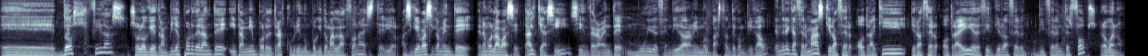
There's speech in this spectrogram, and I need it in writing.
eh, dos filas, solo que trampillas por delante y también por detrás, cubriendo un poquito más la zona exterior. Así que básicamente tenemos la base tal que así, sinceramente muy defendida, ahora mismo es bastante complicado. Tendré que hacer más, quiero hacer otra aquí, quiero hacer otra ahí, es decir, quiero hacer diferentes fobs, pero bueno,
